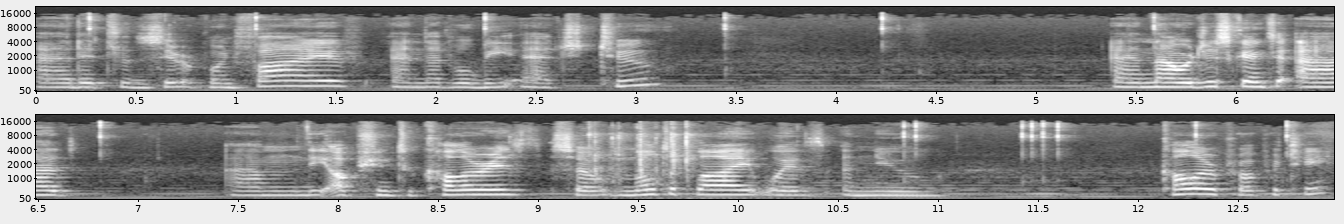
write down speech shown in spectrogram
Add it to the 0.5 and that will be edge 2. And now we're just going to add um, the option to color it. So multiply with a new color property.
